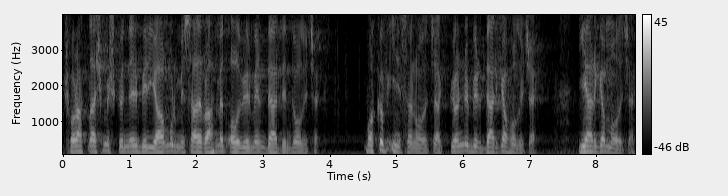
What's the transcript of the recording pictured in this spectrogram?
Çoraklaşmış gönülleri bir yağmur misali rahmet olabilmenin derdinde olacak. Vakıf insanı olacak, gönlü bir dergah olacak. Diyargam olacak.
